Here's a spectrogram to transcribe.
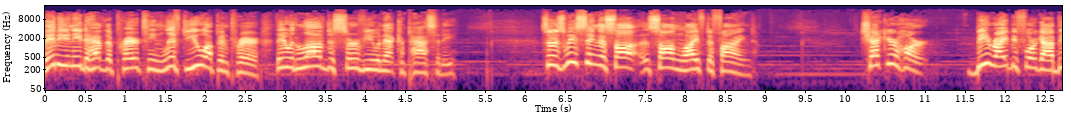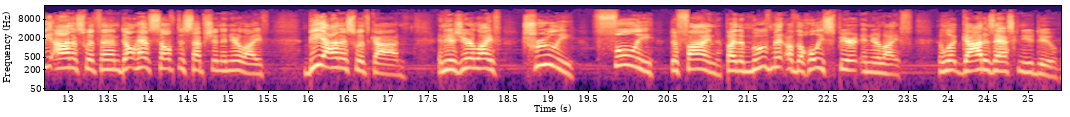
Maybe you need to have the prayer team lift you up in prayer. They would love to serve you in that capacity. So, as we sing this song, Life Defined, check your heart. Be right before God. Be honest with Him. Don't have self deception in your life. Be honest with God. And is your life truly, fully defined by the movement of the Holy Spirit in your life and what God is asking you to do?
